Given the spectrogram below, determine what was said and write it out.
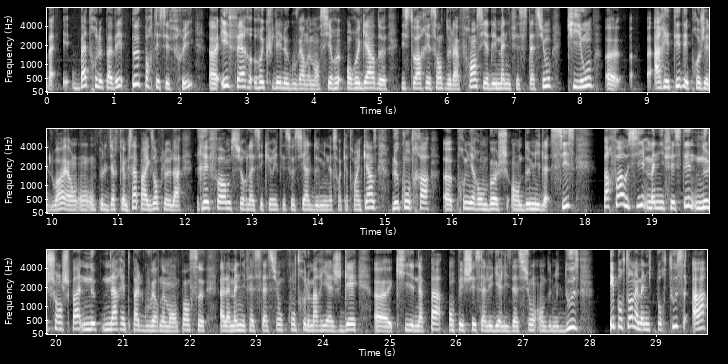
Bah, battre le pavé peut porter ses fruits et faire reculer le gouvernement. Si on regarde l'histoire récente de la France, il y a des manifestations qui ont arrêter des projets de loi, on, peut le dire comme ça, par exemple la réforme sur la sécurité sociale de 1995, le contrat euh, première embauche en 2006. Parfois aussi, manifester ne change pas, n'arrête pas le gouvernement. On pense à la manifestation contre le mariage gay euh, qui n'a pas empêché sa légalisation en 2012. Et pourtant, la manif pour tous a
